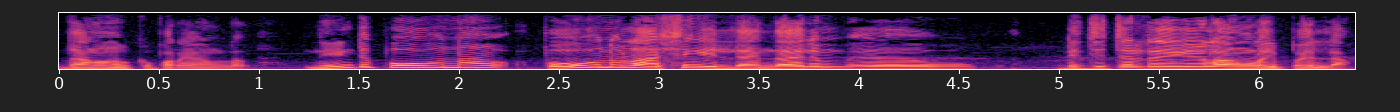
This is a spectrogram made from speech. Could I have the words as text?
ഇതാണ് നമുക്ക് പറയാനുള്ളത്. നീണ്ടു പോകുന്ന പോകുന്നുള്ള ആശങ്കയില്ല. എന്തായാലും ഡിജിറ്റൽ രേഖകളാണല്ലോ ഇപ്പോൾ എല്ലാം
